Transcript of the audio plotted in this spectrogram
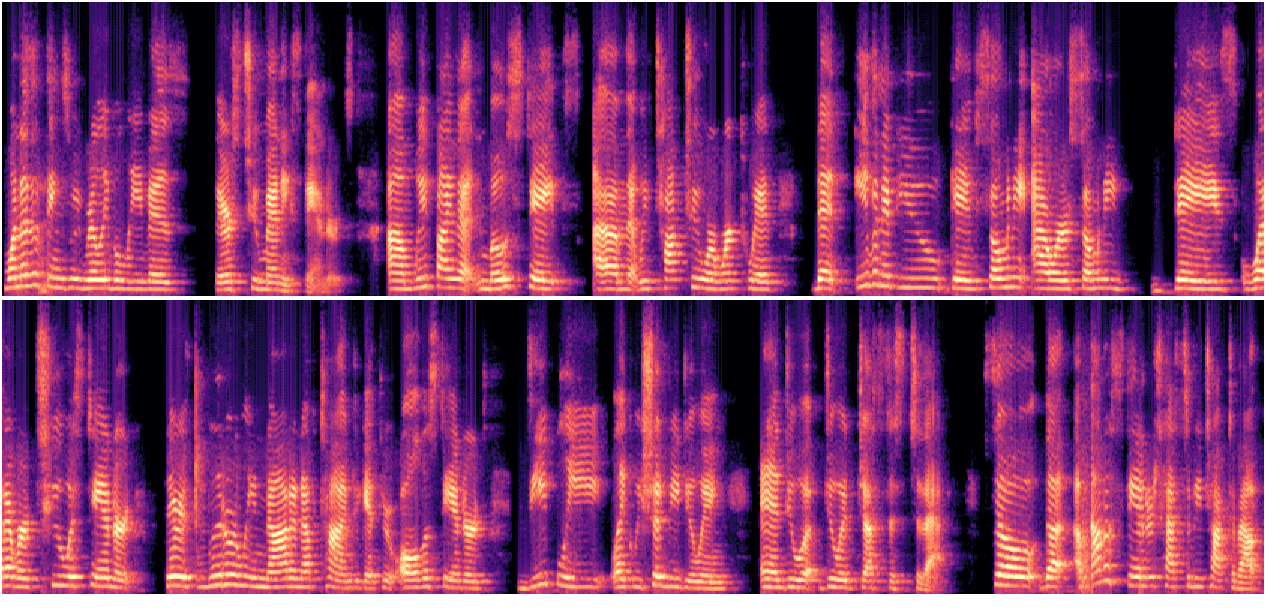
one of the things we really believe is there's too many standards. Um, we find that in most states um, that we've talked to or worked with, that even if you gave so many hours, so many days, whatever, to a standard, there is literally not enough time to get through all the standards deeply like we should be doing and do a, do a justice to that. So the amount of standards has to be talked about,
